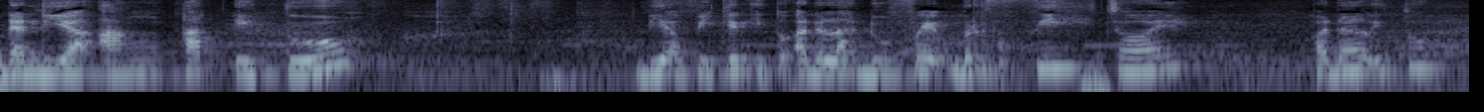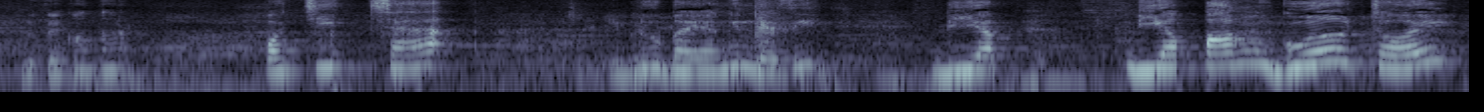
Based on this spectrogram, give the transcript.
Dan dia angkat itu dia pikir itu adalah duvet bersih coy. Padahal itu dupe kotor. Pocica. Lu bayangin gak sih? Dia dia panggul coy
